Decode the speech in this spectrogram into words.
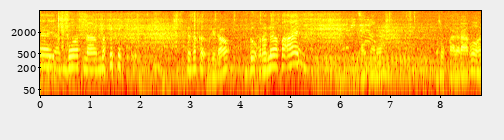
Ay, ambot lamang. Kasa ka, okay daw? Go, karoon na pa ay. Kahit na ra. Pasok ka na ako ha.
